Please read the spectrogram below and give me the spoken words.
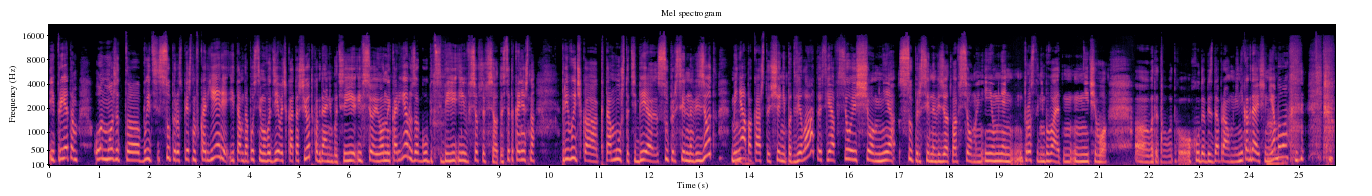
И при этом он может э, быть супер успешным в карьере, и там, допустим, его девочка отошьет когда-нибудь, и, и все, и он и карьеру загубит себе, и все-все-все. То есть это, конечно, привычка к тому, что тебе супер сильно везет, меня mm-hmm. пока что еще не подвела. То есть я все еще мне супер сильно везет во всем, и у меня просто не бывает ничего э, вот этого вот худо без добра у меня никогда еще не mm-hmm. было.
